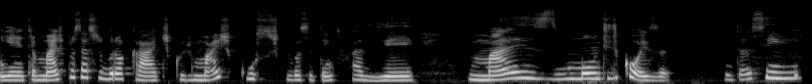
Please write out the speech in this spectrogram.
E entra mais processos burocráticos, mais cursos que você tem que fazer, mais um monte de coisa. Então, assim,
